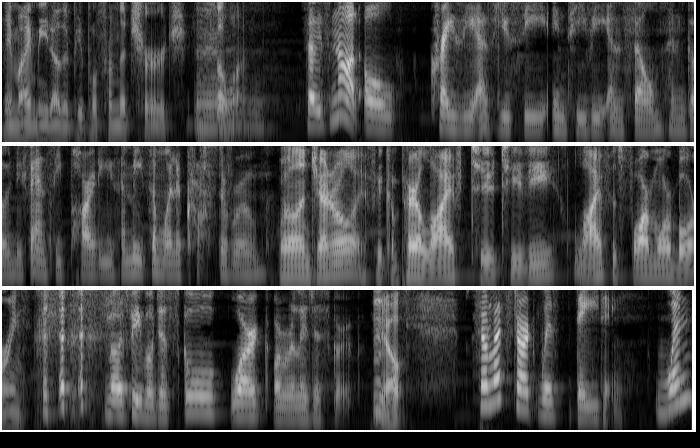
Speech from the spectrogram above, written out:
they might meet other people from the church and so on. So it's not all crazy as you see in TV and films and going to fancy parties and meet someone across the room. Well, in general, if we compare life to TV, life is far more boring. Most people just school, work, or religious group. Yep. So let's start with dating. When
